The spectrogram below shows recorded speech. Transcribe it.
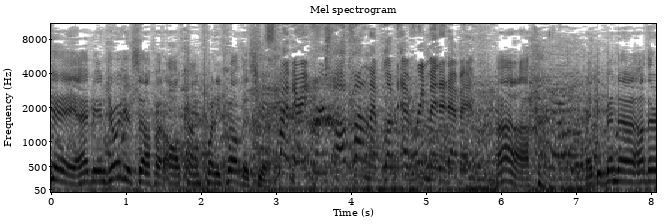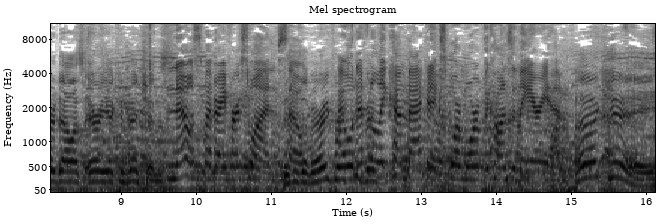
Okay, have you enjoyed yourself at AllCon 2012 this year? my very first AllCon and I've loved every minute of it. Ah, have you been to other Dallas area conventions? No, it's my very first one. This so is the very first I will definitely come back and explore more of the cons in the area. Okay.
